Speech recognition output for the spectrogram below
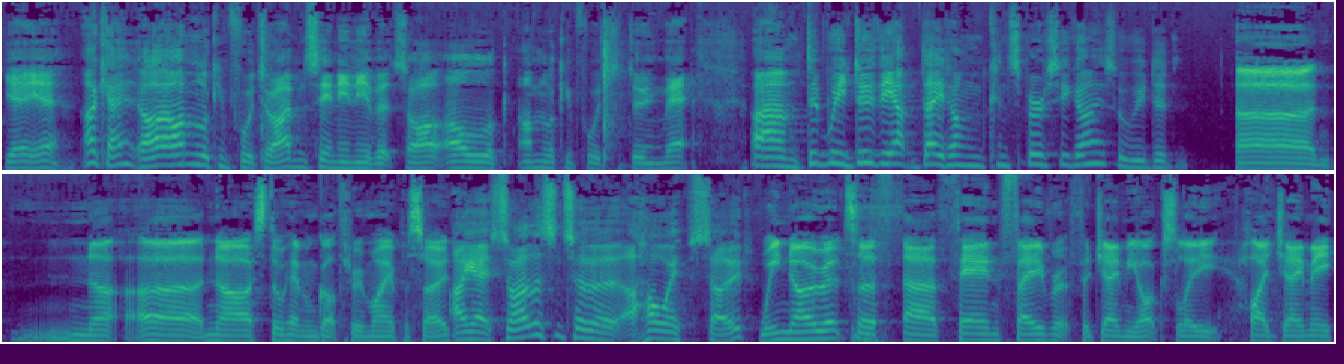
Yeah, yeah. Okay, I, I'm looking forward to. it. I haven't seen any of it, so I'll, I'll look. I'm looking forward to doing that. Um, did we do the update on conspiracy guys, or we did? Uh, no, uh, no, I still haven't got through my episode. Okay, so I listened to a, a whole episode. We know it's a uh, fan favorite for Jamie Oxley. Hi, Jamie.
